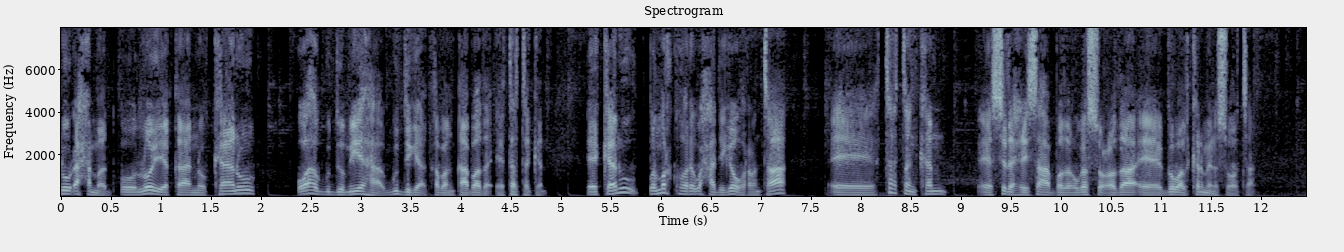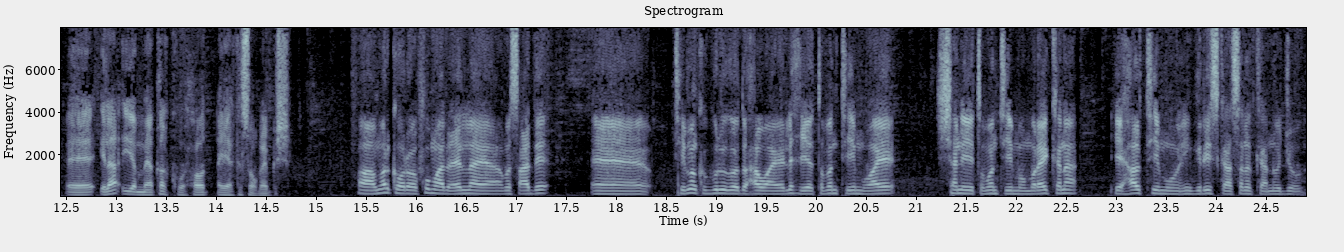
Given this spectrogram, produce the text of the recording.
nuur axmed oo loo yaqaano kaanuu oo ah guddoomiyaha guddiga qabanqaabada ee tartankan. Ee kaanuu bal marka hore waxaad iga warantaa tartankan sida xiisaha badan uga socda ee gobolkan minnesota. Ilaa iyo meeqa kooxood ayaa ka soo qayb gashay. Marka hore waa ku mahad celinaya mascade tiimanka gurigood waxaa waaye lix iyo toban tiim waaye shan iyo toban tiim oo maraykana iyo hal tiim oo ingiriiska sanadkan noo jooga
